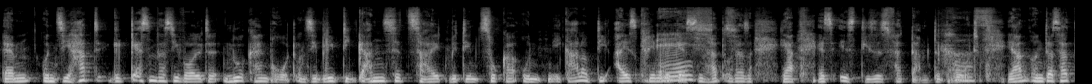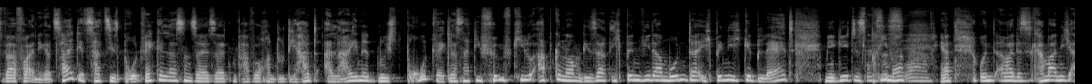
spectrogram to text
Ähm, und sie hat gegessen, was sie wollte, nur kein Brot. Und sie blieb die ganze Zeit mit dem Zucker unten, egal ob die Eiscreme Echt? gegessen hat oder so. Ja, es ist dieses verdammte Brot. Ja, und das hat, war vor einiger Zeit. Jetzt hat sie das Brot weggelassen seit, seit ein paar Wochen. Du, die hat alleine durchs Brot weglassen, hat die fünf Kilo abgenommen. Die sagt, ich bin wieder munter, ich bin nicht gebläht, mir geht es prima. ist, ja. Ja, und aber das kann man nicht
